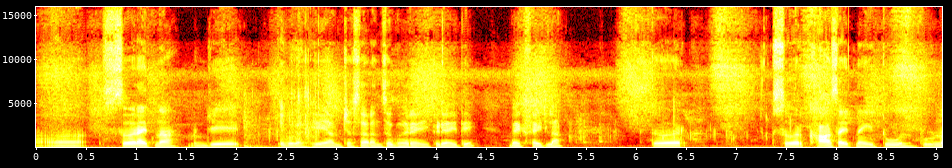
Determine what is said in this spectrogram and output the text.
सर आहेत ना म्हणजे हे बघा हे आमच्या सरांचं घर आहे इकडे आहे ते बॅक साईडला तर सर खास आहेत ना इथून पूर्ण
